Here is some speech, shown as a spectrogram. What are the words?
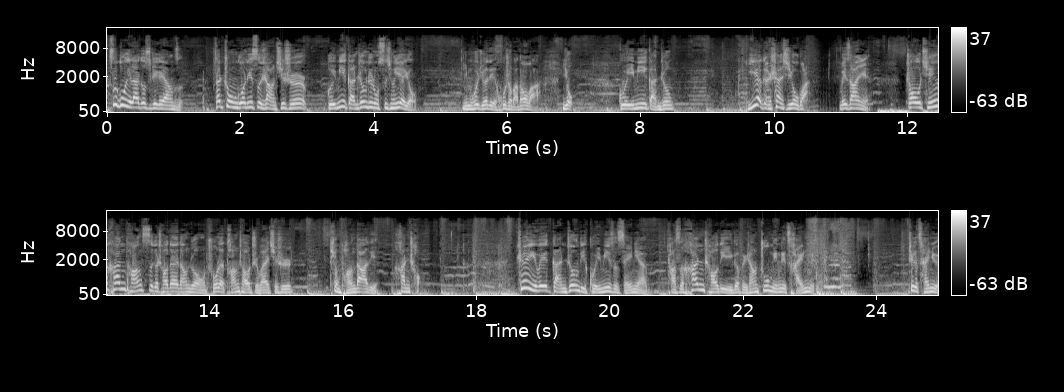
自古以来都是这个样子，在中国历史上，其实闺蜜干政这种事情也有。你们会觉得胡说八道吧？有，闺蜜干政也跟陕西有关，为啥呢？周、秦、汉、唐四个朝代当中，除了唐朝之外，其实挺庞大的汉朝。这一位干政的闺蜜是谁呢？她是汉朝的一个非常著名的才女。这个才女，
